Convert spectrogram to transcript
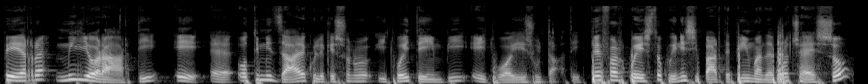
per migliorare migliorarti e eh, ottimizzare quelli che sono i tuoi tempi e i tuoi risultati. Per far questo quindi si parte prima del processo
